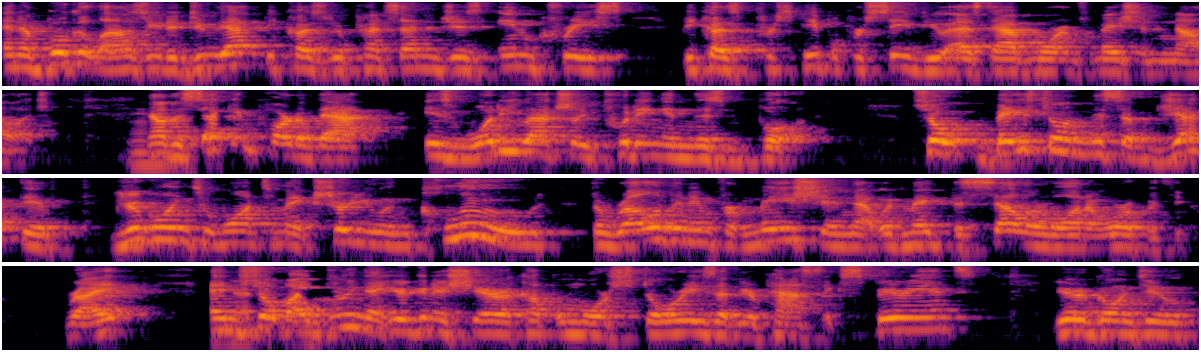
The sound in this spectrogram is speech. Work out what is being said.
And a book allows you to do that because your percentages increase because people perceive you as to have more information and knowledge. Mm-hmm. Now, the second part of that is what are you actually putting in this book? So, based on this objective, you're going to want to make sure you include the relevant information that would make the seller want to work with you, right? And so, by doing that, you're going to share a couple more stories of your past experience. You're going to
